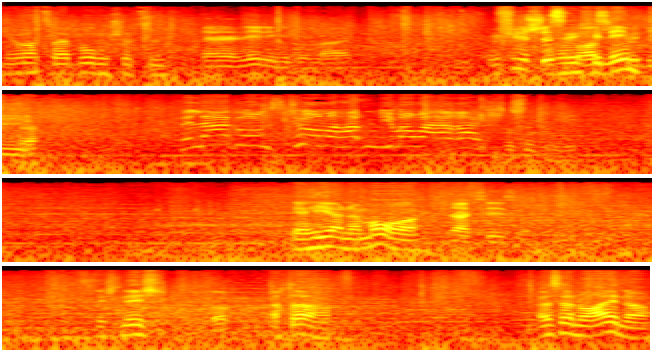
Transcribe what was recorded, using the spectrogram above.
Nur noch zwei Bogenschützen. dann erledige die mal. Wie viele Schüsse brauchst du die? Ja. Belagerungstürme haben die Mauer erreicht. Wo sind die? ja, hier an der Mauer. Ja, ich sehe sie. Ich nicht. Doch, Ach, da. Da ist ja nur einer.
